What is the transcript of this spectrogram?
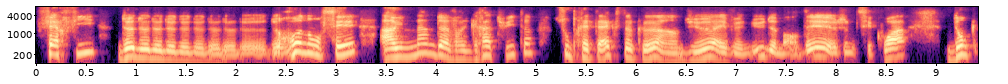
faire fi, de, de, de renoncer à une main-d'œuvre gratuite sous prétexte qu'un Dieu est venu demander je ne sais quoi. Donc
